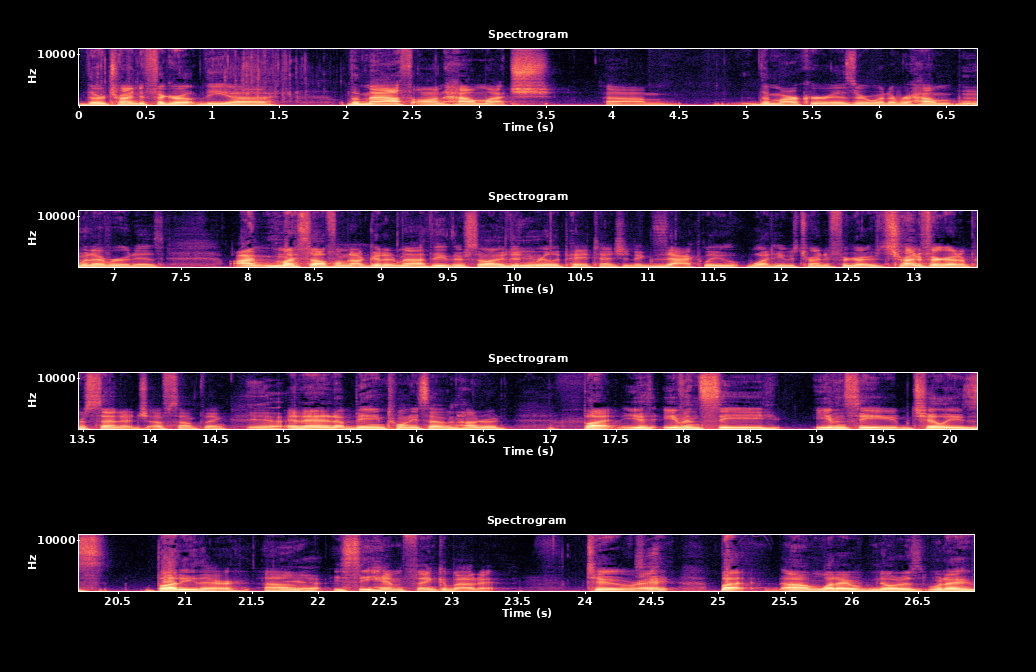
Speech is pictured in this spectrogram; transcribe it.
they're trying to figure out the uh, the math on how much um, the marker is or whatever how whatever it is. I'm myself. I'm not good at math either, so I didn't Yeah. really pay attention to exactly what he was trying to figure out. He was trying to figure out a percentage of something yeah. and it ended up being 2700 but you even see even see chili's buddy there um, Yeah. you see him think about it too right But um, what I noticed, what I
